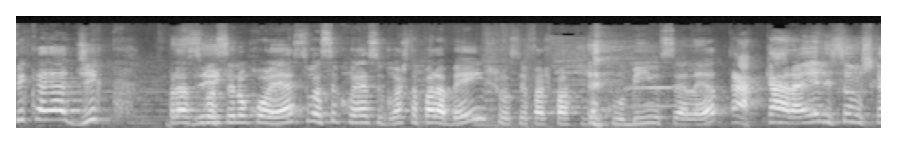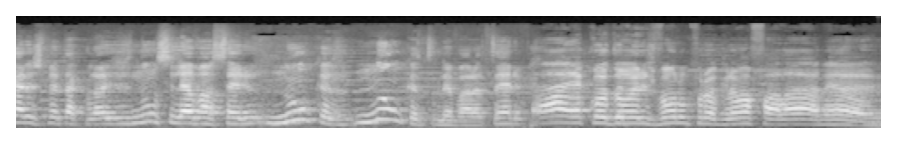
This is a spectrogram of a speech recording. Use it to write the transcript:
fica aí a dica. Pra se Sim. você não conhece, se você conhece e gosta, parabéns. Você faz parte de um clubinho seleto. Ah, cara, eles são os caras espetaculares, eles não se levam a sério, nunca, nunca se levaram a sério. Ah, é quando eles vão num programa falar, né?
